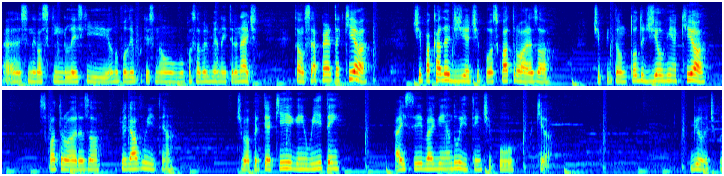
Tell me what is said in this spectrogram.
É, esse negócio aqui em inglês que eu não vou ler porque senão eu vou passar vergonha na internet. Então, você aperta aqui, ó. Tipo, a cada dia, tipo, às 4 horas, ó. Tipo, então todo dia eu vim aqui, ó as 4 horas, ó. Pegava o item, ó. Tipo, apertei aqui, ganhei o item. Aí você vai ganhando o item, tipo, aqui, ó. Viu? É tipo,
